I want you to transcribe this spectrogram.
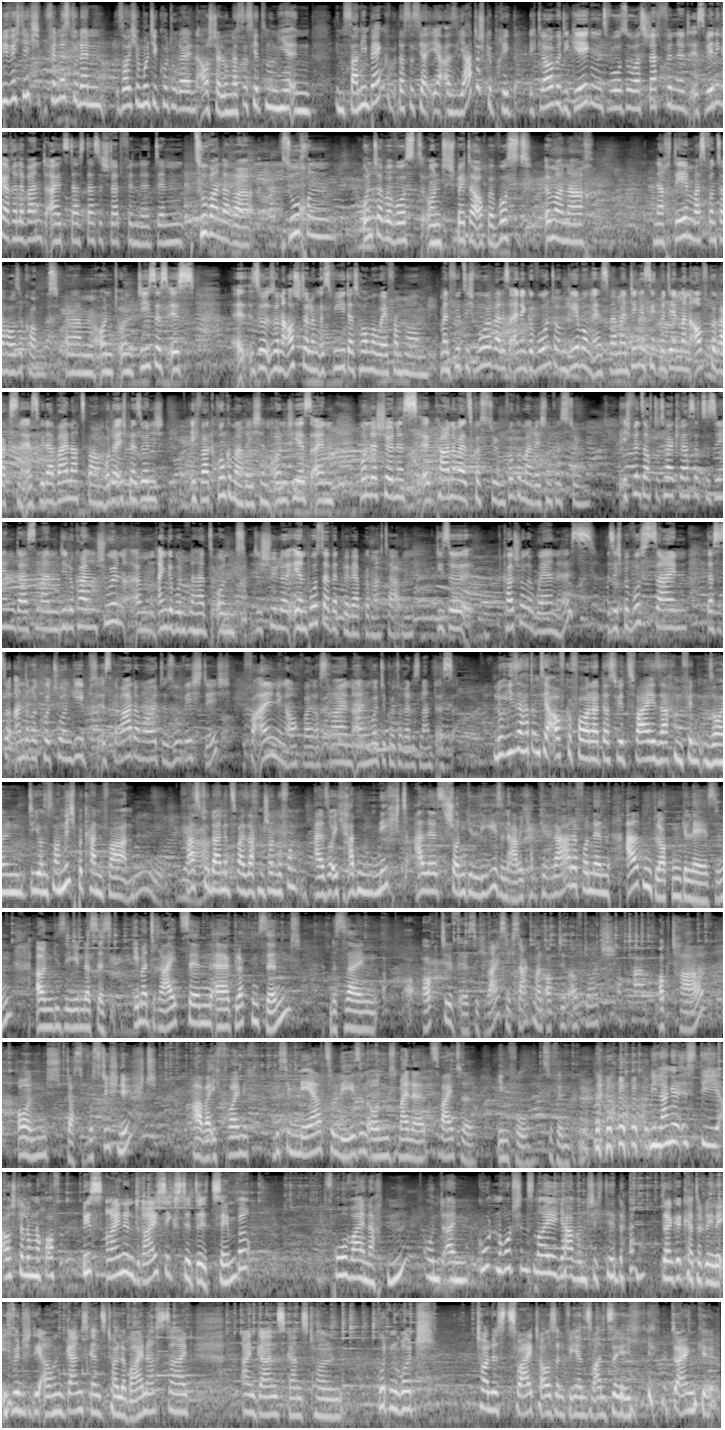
Wie wichtig findest du denn solche multikulturellen Ausstellungen? Das ist jetzt nun hier in, in Sunnybank, das ist ja eher asiatisch geprägt. Ich glaube, die Gegend, wo sowas stattfindet, ist weniger relevant, als dass, dass es stattfindet. Denn Zuwanderer suchen unterbewusst und später auch bewusst immer nach, nach dem, was von zu Hause kommt. Ähm, und, und dieses ist so, so eine Ausstellung ist wie das Home Away from Home. Man fühlt sich wohl, weil es eine gewohnte Umgebung ist, weil man Dinge sieht, mit denen man aufgewachsen ist, wie der Weihnachtsbaum. Oder ich persönlich, ich war Funkemariechen und hier ist ein wunderschönes äh, Karnevalskostüm, Funkemariechenkostüm. Ich finde es auch total klasse zu sehen, dass man die lokalen Schulen ähm, eingebunden hat und die Schüler ihren Posterwettbewerb gemacht haben. Diese Cultural Awareness, sich bewusst sein, dass es andere Kulturen gibt, ist gerade heute so wichtig. Vor allen Dingen auch, weil Australien ein multikulturelles Land ist. Luise hat uns ja aufgefordert, dass wir zwei Sachen finden sollen, die uns noch nicht bekannt waren. Uh, ja. Hast du deine zwei Sachen schon gefunden? Also ich habe nicht alles schon gelesen, aber ich habe gerade von den alten Glocken gelesen und gesehen, dass es immer 13 äh, Glocken sind. Und das ist ein Oktav ist. Ich weiß nicht, sagt man Oktav auf Deutsch? Oktav. Oktav. Und das wusste ich nicht. Aber ich freue mich, ein bisschen mehr zu lesen und meine zweite Info zu finden. Wie lange ist die Ausstellung noch offen? Bis 31. Dezember. Frohe Weihnachten und einen guten Rutsch ins neue Jahr wünsche ich dir dann. Danke, Katharina. Ich wünsche dir auch eine ganz, ganz tolle Weihnachtszeit, einen ganz, ganz tollen guten Rutsch tolles 2024. Danke.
